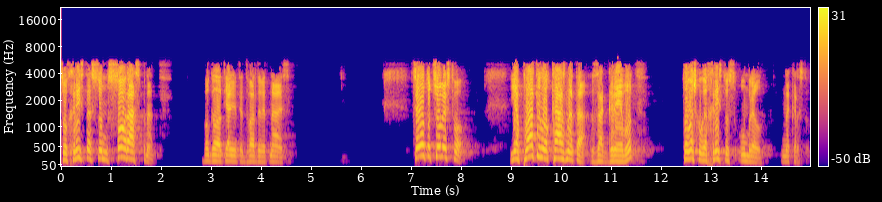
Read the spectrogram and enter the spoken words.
со Христа сум сораспнат во Галатјаните 2.19. Целото човештво ја платило казната за гревот, тогаш кога Христос умрел на крстот.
